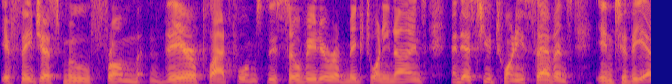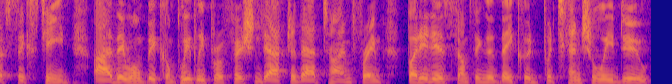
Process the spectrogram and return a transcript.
if they just move from their platforms, the Soviet era MiG 29s and Su 27s into the F 16. Uh, they won't be completely proficient after that time frame, but it is something that they could potentially do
